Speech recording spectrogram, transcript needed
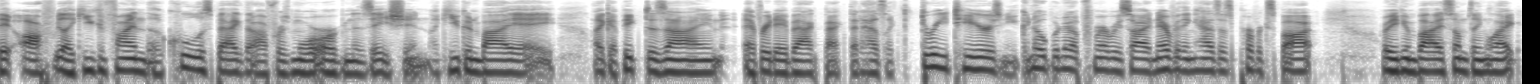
they offer like you can find the coolest bag that offers more organization. Like you can buy a like a peak design everyday backpack that has like three tiers and you can open it up from every side and everything has its perfect spot. Or you can buy something like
